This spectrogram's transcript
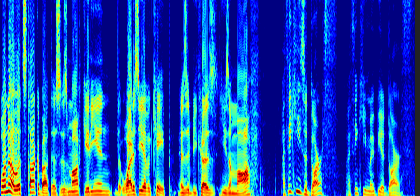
Well, no, let's talk about this. Is Moff Gideon? Why does he have a cape? Is it because he's a Moff? I think he's a Darth. I think he might be a Darth,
